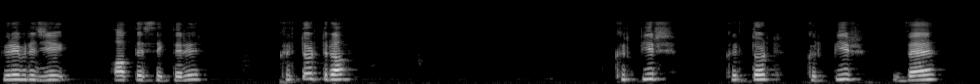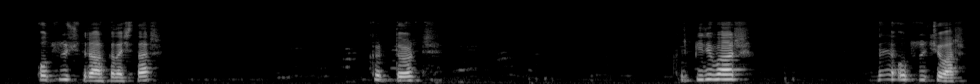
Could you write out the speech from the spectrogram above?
Görebileceği alt destekleri 44 lira, 41, 44, 41 ve 33 lira arkadaşlar. 44, 41'i var ve 33'ü var.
